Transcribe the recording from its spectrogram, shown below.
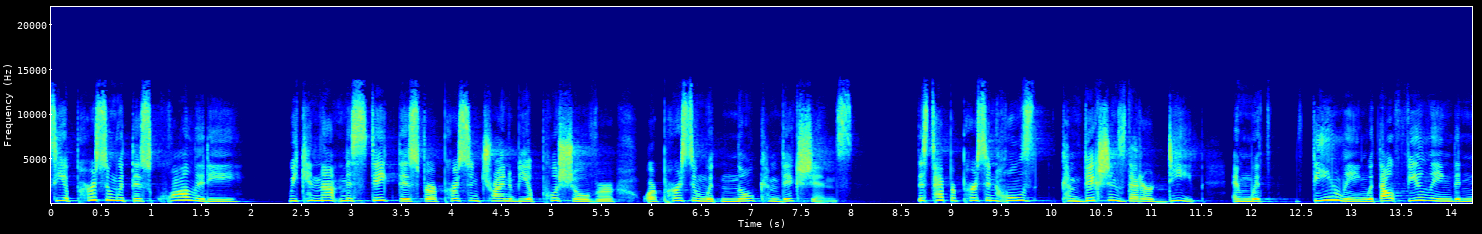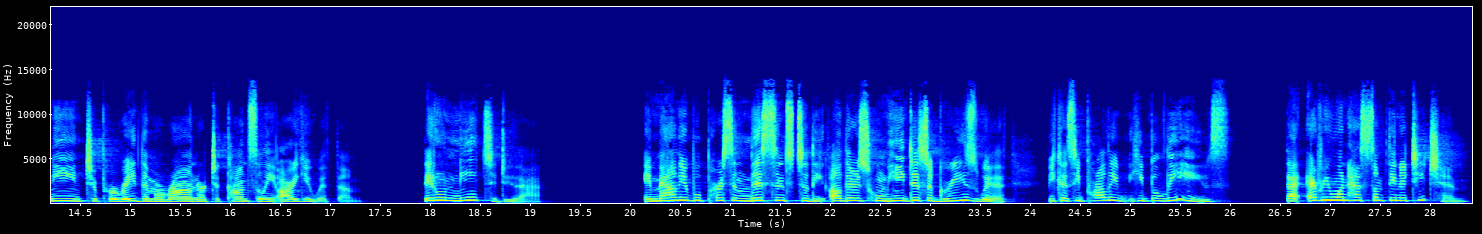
See, a person with this quality we cannot mistake this for a person trying to be a pushover or a person with no convictions. This type of person holds convictions that are deep and with feeling, without feeling the need to parade them around or to constantly argue with them. They don't need to do that. A malleable person listens to the others whom he disagrees with because he probably he believes that everyone has something to teach him.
